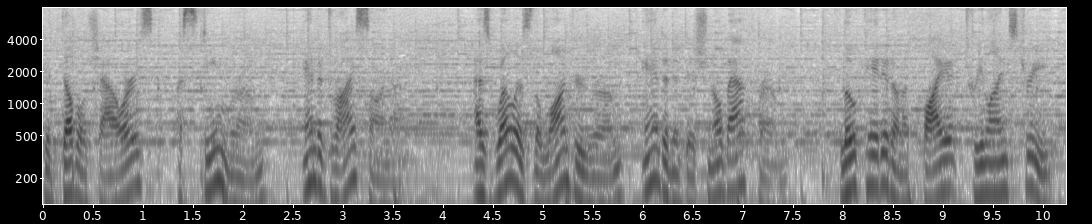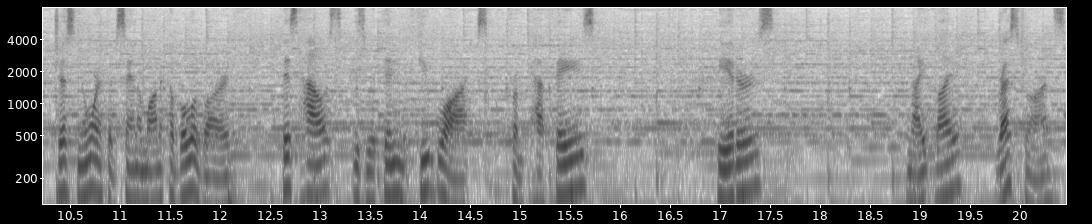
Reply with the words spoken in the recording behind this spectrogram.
with double showers, a steam room, and a dry sauna, as well as the laundry room and an additional bathroom. Located on a quiet, tree-lined street just north of Santa Monica Boulevard, this house is within a few blocks from cafes, theaters, nightlife, restaurants,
